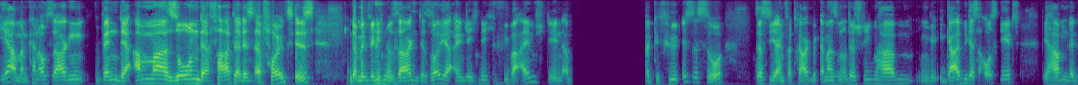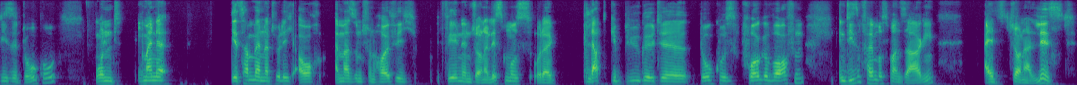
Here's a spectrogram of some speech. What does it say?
ja, man kann auch sagen, wenn der Amazon der Vater des Erfolgs ist, und damit will ich nur sagen, der soll ja eigentlich nicht über allem stehen, aber gefühlt ist es so, dass sie einen Vertrag mit Amazon unterschrieben haben, egal wie das ausgeht. Wir haben da diese Doku und ich meine, jetzt haben wir natürlich auch Amazon schon häufig fehlenden Journalismus oder glatt gebügelte Dokus vorgeworfen. In diesem Fall muss man sagen, als Journalist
